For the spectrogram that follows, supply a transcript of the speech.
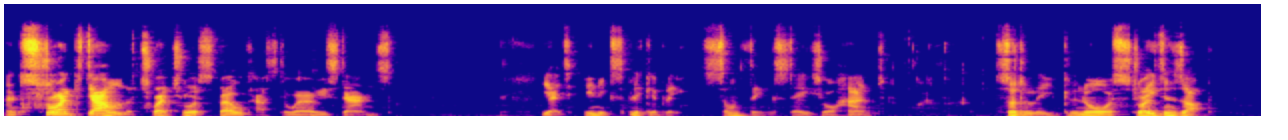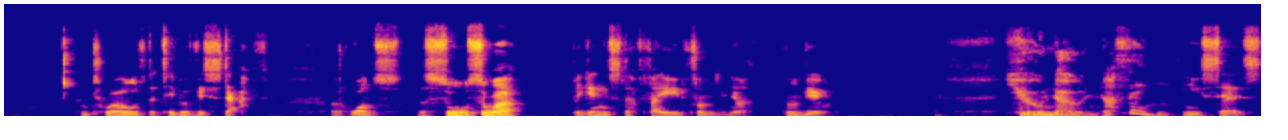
and strike down the treacherous spellcaster where he stands. Yet, inexplicably, something stays your hand. Suddenly, Glenorus straightens up and twirls the tip of his staff. At once, the sorcerer begins to fade from, from view. You know nothing, he says,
